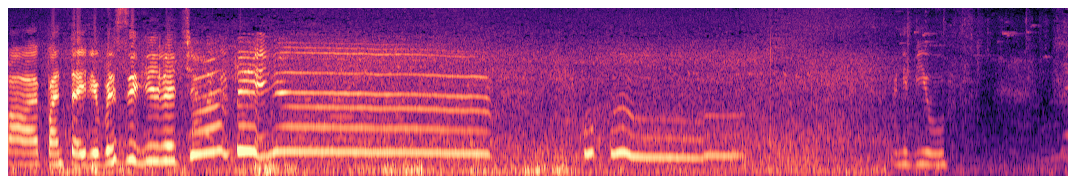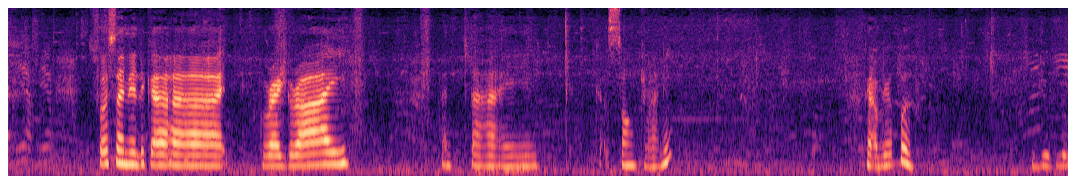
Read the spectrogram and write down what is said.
Pa- Pantai dia bersih gila cantiknya. Uhu. Ini view. Suasana dekat Gerai-Gerai. Pantai kat Songkla ni. Nak beli apa? 70.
